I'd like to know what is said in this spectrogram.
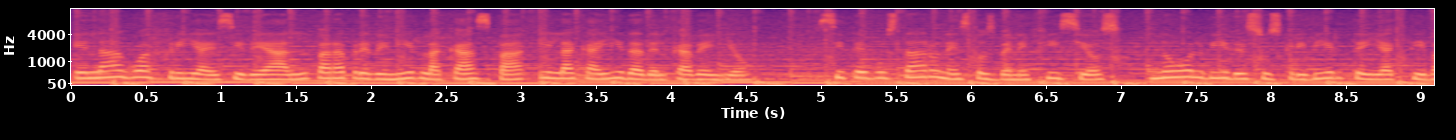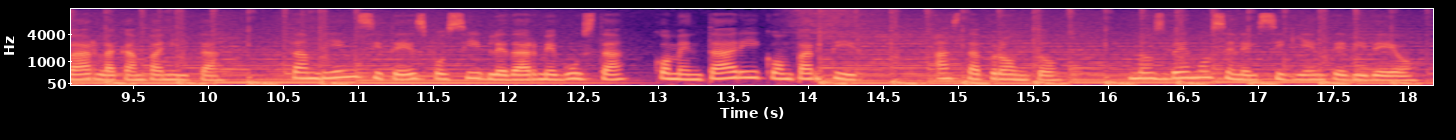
El agua fría es ideal para prevenir la caspa y la caída del cabello. Si te gustaron estos beneficios, no olvides suscribirte y activar la campanita. También si te es posible dar me gusta, comentar y compartir. Hasta pronto. Nos vemos en el siguiente video.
